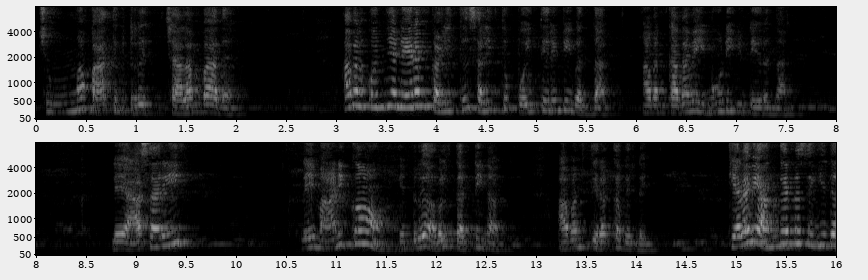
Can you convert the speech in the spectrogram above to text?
சும்மா பார்த்துக்கிட்டு சலம்பாத. அவள் கொஞ்ச நேரம் கழித்து சலித்து போய் திரும்பி வந்தாள். அவன் கதவை மூடிவிட்டு இருந்தான். லே ஆசாரி! லே மாணிக்கம்! என்று அவள் தட்டினாள். அவன் திறக்கவில்லை. கிளவி அங்க என்ன செய்யுத?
